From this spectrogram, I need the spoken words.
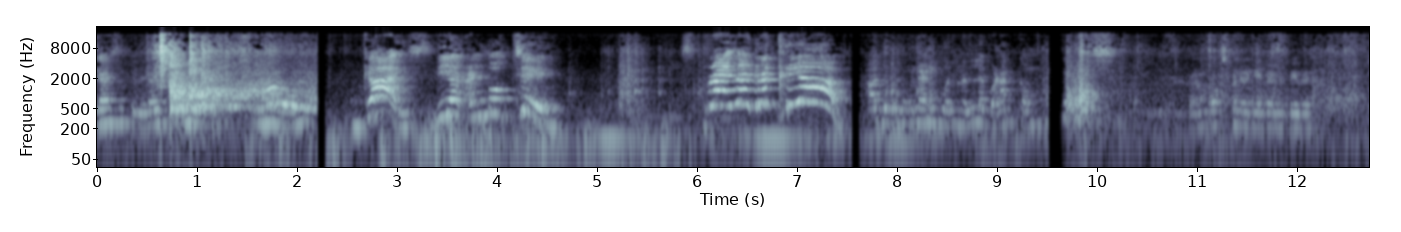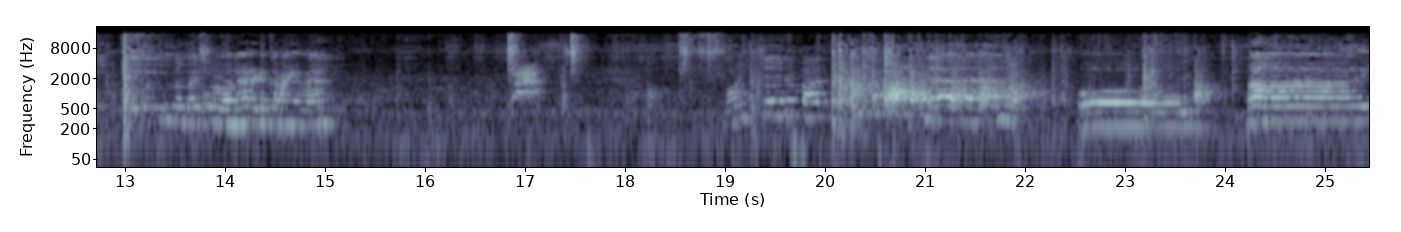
Guys, இப்போ இது right Guys, we are unboxing Sprite and Recream. அதுக்கு முன்னாடி ஒரு நல்ல வணக்கம் அன்பாக்ஸ் பண்ண வேண்டியதான் இந்த பேவை உங்க guys இவ்வளவு நேரம் எடுக்கிறான் இவன் Launcher பார்த்துக்கோங்க. Oh, bye.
